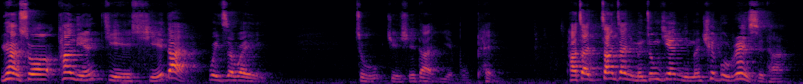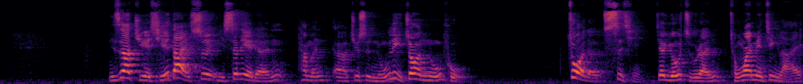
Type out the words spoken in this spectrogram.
约翰说，他连解鞋带为这位主解鞋带也不配。他在站在你们中间，你们却不认识他。你知道解鞋带是以色列人他们呃，就是奴隶做奴仆做的事情，就有主人从外面进来，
